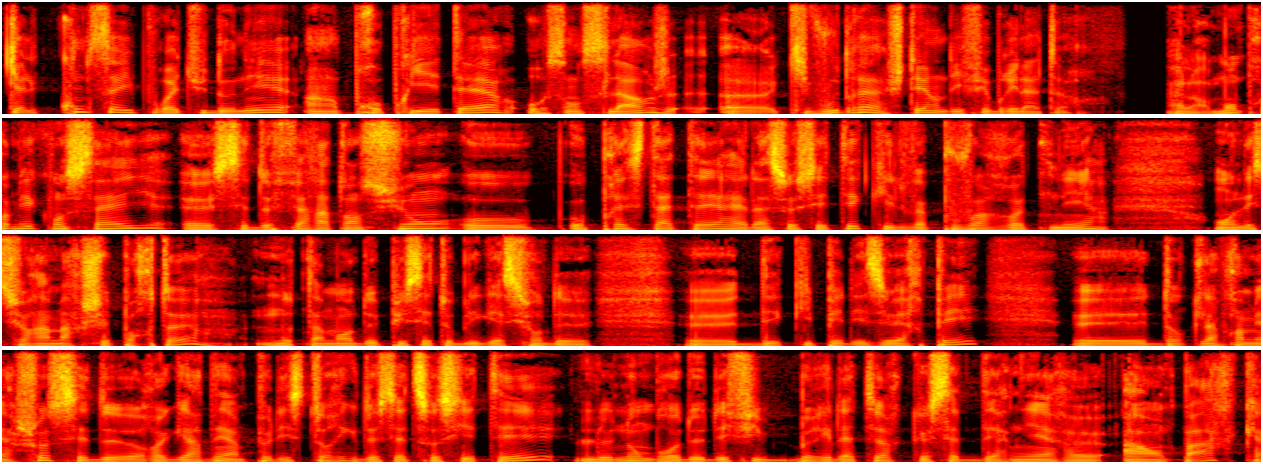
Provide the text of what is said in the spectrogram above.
quel conseil pourrais-tu donner à un propriétaire au sens large qui voudrait acheter un défibrillateur? Alors, mon premier conseil, euh, c'est de faire attention aux, prestataires et à la société qu'il va pouvoir retenir. On est sur un marché porteur, notamment depuis cette obligation de euh, d'équiper les ERP. Euh, donc, la première chose, c'est de regarder un peu l'historique de cette société, le nombre de défibrillateurs que cette dernière a en parc,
